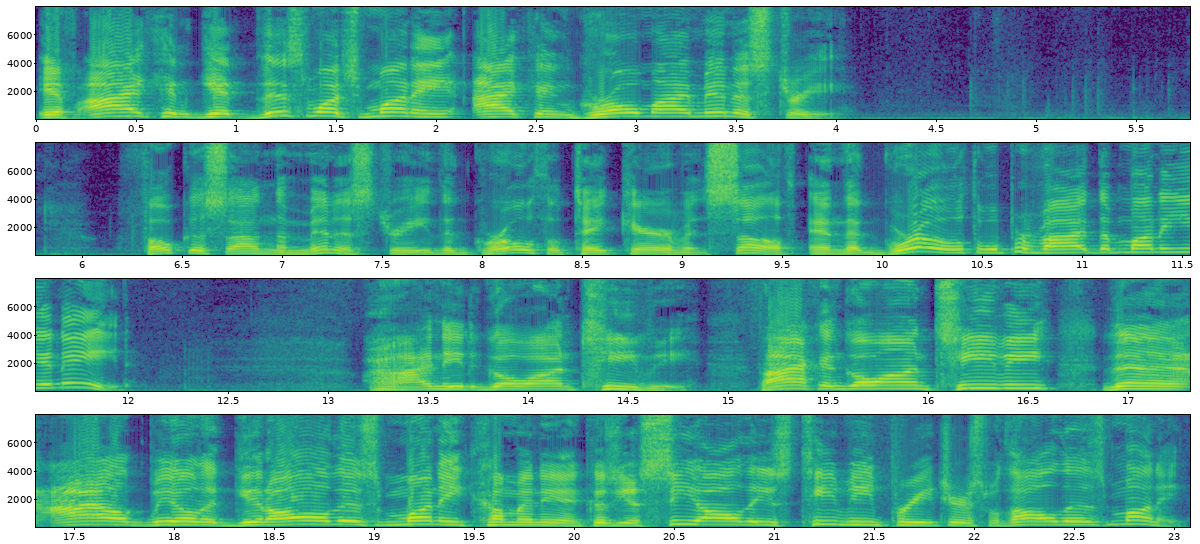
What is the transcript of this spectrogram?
if I can get this much money, I can grow my ministry. Focus on the ministry, the growth will take care of itself, and the growth will provide the money you need. I need to go on TV. If I can go on TV, then I'll be able to get all this money coming in because you see all these TV preachers with all this money.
